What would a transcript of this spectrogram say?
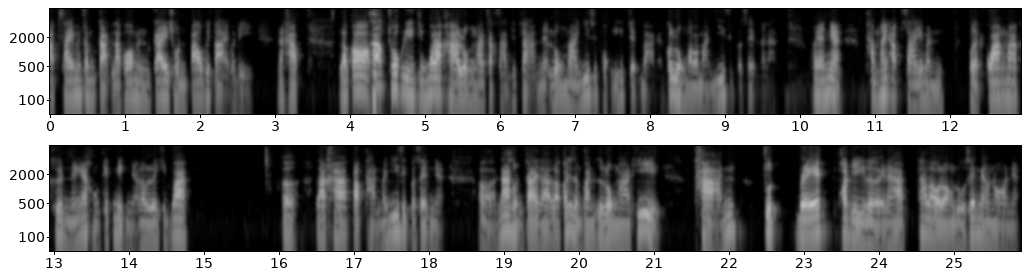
อัพไซด์มันจำกัดแล้วเพราะว่ามันใกล้ชนเป้าพี่ต่ายพอดีนะครับ แล้วก็ครับโชคดีจริงๆว่าราคาลงมาจาก 33เนี่ยลงมา 26-27 บาทเนี่ยก็ลงมาประมาณ 20%แล้วนะ เพราะฉะนั้นเนี่ยทำให้อัพไซด์มันเปิดกว้างมากขึ้นในแง่ของเทคนิคเนี่ยเราเลยคิดว่าเออราคาปรับฐานมา 20%เนี่ยเออน่าสนใจแล้ว แล้วก็ที่สำคัญคือลงมาที่ฐานจุดเบรกพอดีเลยนะครับ ถ้าเราลองดูเส้นแนวนอนเนี่ย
